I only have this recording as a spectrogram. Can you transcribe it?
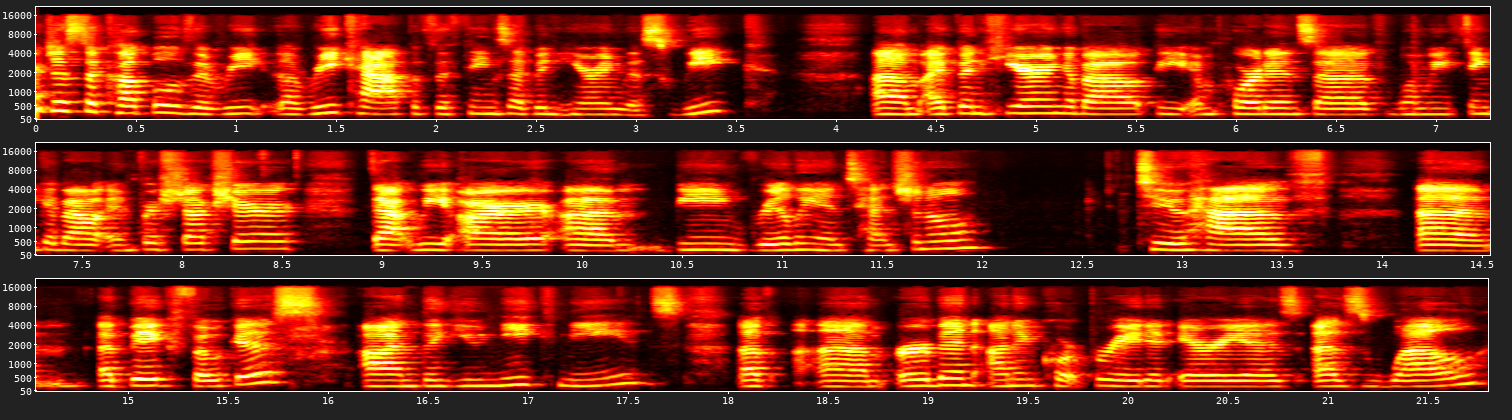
are just a couple of the re- recap of the things I've been hearing this week. Um, I've been hearing about the importance of when we think about infrastructure, that we are um, being really intentional to have um, a big focus on the unique needs of um, urban unincorporated areas as well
